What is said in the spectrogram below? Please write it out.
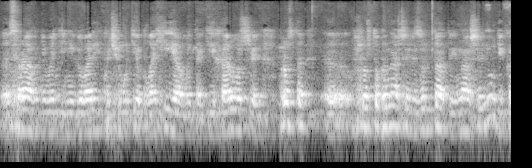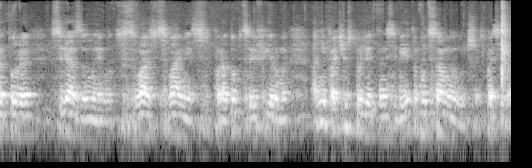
э, сравнивать и не говорить, почему те плохие, а мы такие хорошие. Просто э, чтобы наши результаты и наши люди, которые связаны вот с, вас, с вами, с продукцией фирмы, они почувствовали это на себе. Это будет самое лучшее. Спасибо.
